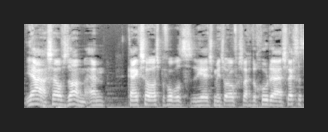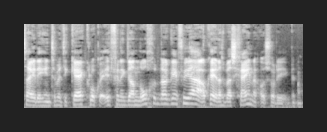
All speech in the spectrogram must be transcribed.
Ja, zelfs dan. En kijk, zoals bijvoorbeeld, die is meer overgeslagen de goede en slechte tijden hinten met die kerkklokken. Vind ik dan nog, dan denk ik van ja, oké, dat is best schijnig. Oh, sorry. Ik ben...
